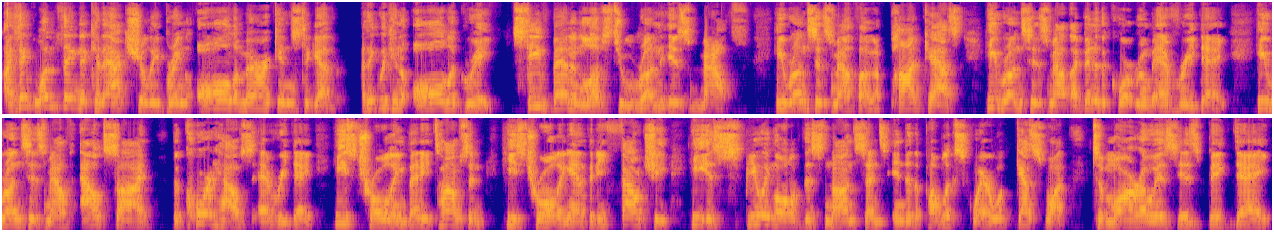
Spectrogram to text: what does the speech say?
I think one thing that can actually bring all Americans together, I think we can all agree. Steve Bannon loves to run his mouth. He runs his mouth on a podcast. He runs his mouth. I've been in the courtroom every day. He runs his mouth outside the courthouse every day. He's trolling Bennie Thompson. He's trolling Anthony Fauci. He is spewing all of this nonsense into the public square. Well, guess what? Tomorrow is his big day.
